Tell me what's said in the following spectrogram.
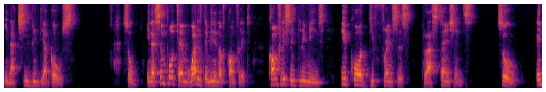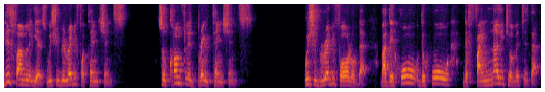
in achieving their goals. So, in a simple term, what is the meaning of conflict? Conflict simply means equal differences plus tensions. So, in this family, yes, we should be ready for tensions. So, conflict bring tensions. We should be ready for all of that. But the whole, the whole, the finality of it is that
